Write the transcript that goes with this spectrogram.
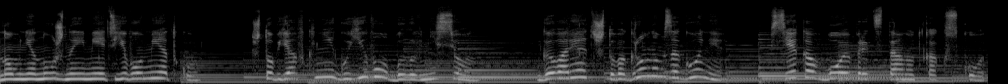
но мне нужно иметь его метку, чтобы я в книгу его был внесен. Говорят, что в огромном загоне все ковбои предстанут как скот.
